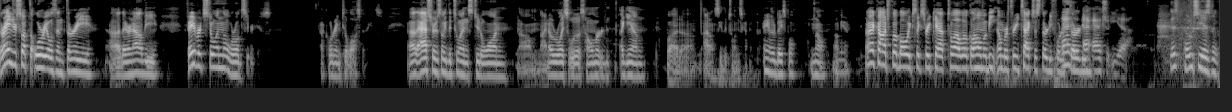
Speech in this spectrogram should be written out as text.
The Rangers swept the Orioles in three. Uh, they are now the favorites to win the World Series, according to Las Vegas. Uh, the Astros lead the Twins two to one. Um, I know Royce Lewis homered again, but uh, I don't see the Twins coming back. Any other baseball? No. Okay. All right, college football week six recap. Twelve Oklahoma beat number three Texas thirty four to thirty. actually, yeah. This postseason has been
